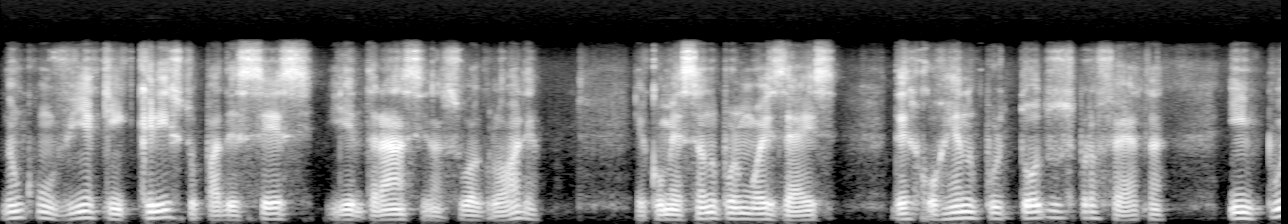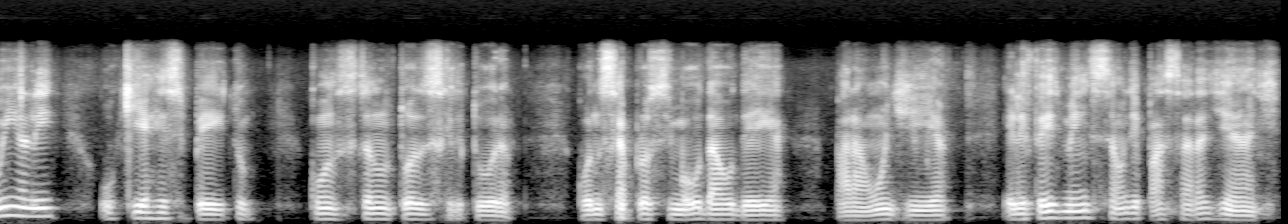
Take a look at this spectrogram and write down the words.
não convinha que Cristo padecesse e entrasse na sua glória? E começando por Moisés, decorrendo por todos os profetas, impunha-lhe o que é respeito, constando toda a escritura. Quando se aproximou da aldeia para onde ia, ele fez menção de passar adiante,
